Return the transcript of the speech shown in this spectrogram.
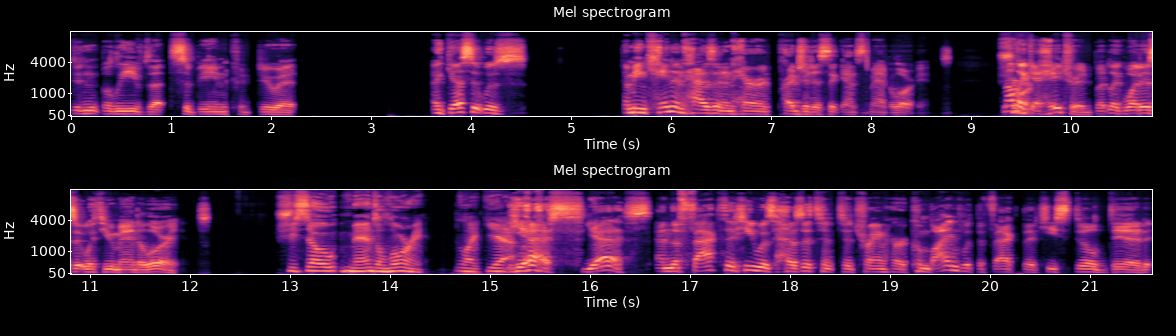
didn't believe that Sabine could do it I guess it was. I mean, Kanan has an inherent prejudice against Mandalorians. Not Sure. like a hatred, but like, what is it with you Mandalorians? She's so Mandalorian. Like, yeah. Yes, yes. And the fact that he was hesitant to train her, combined with the fact that he still did,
